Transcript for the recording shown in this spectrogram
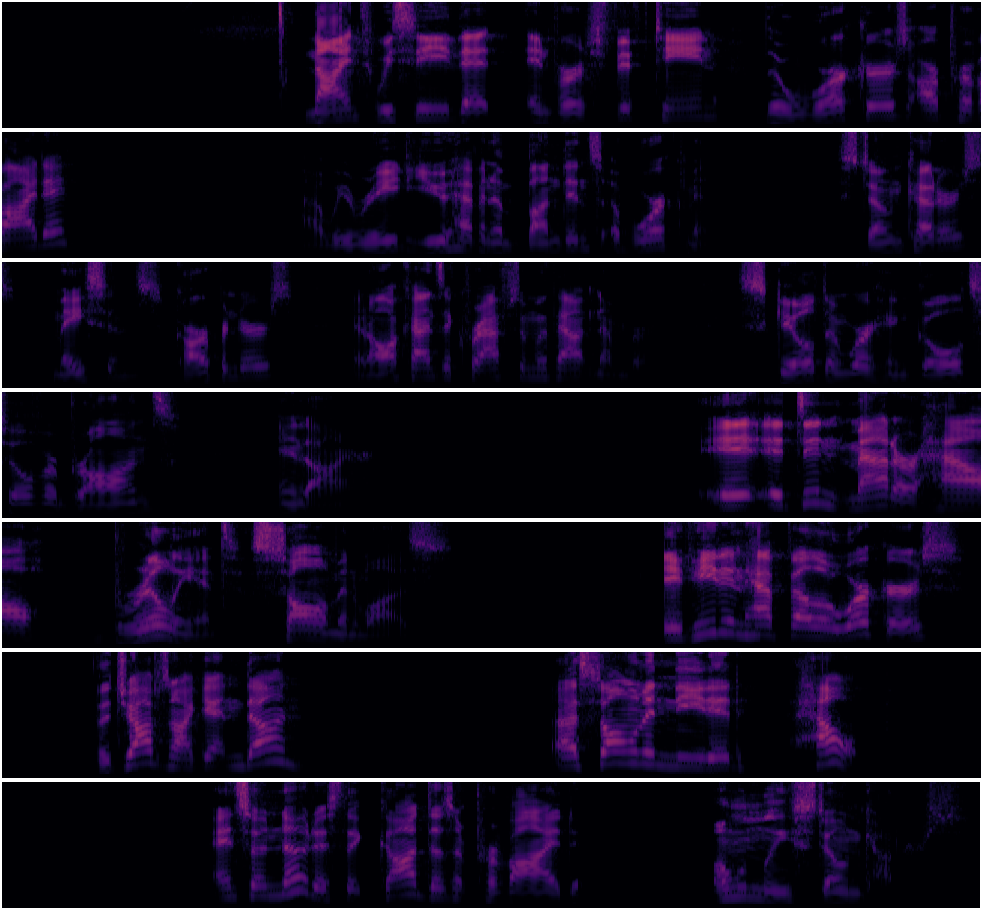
Ninth, we see that in verse 15, the workers are provided. Uh, we read, You have an abundance of workmen, stonecutters, masons, carpenters, and all kinds of craftsmen without number, skilled in working gold, silver, bronze, and iron. It, it didn't matter how brilliant Solomon was. If he didn't have fellow workers, the job's not getting done. Uh, Solomon needed help. And so notice that God doesn't provide only stonecutters,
